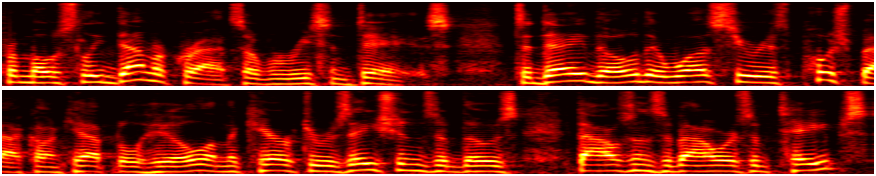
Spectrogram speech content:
from mostly Democrats over recent days. Today, though, there was serious pushback on Capitol Hill on the characterizations of those thousands of hours of tapes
